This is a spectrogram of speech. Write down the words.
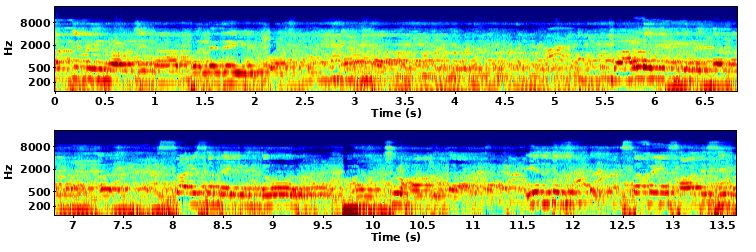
ಅಗ್ನಿರಾಜನ ಬಲಗೈ ಬ- ಬಂಟ ಬಹಳ ದಿನಗಳಿಂದ ನನ್ನ ಸಾಯಿಸಬೇಕೆಂದು ಹಂಚು ಹಾಕಿದ್ದ. ಎಂದು ಸಮಯ ಸಾಧಿಸಿ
